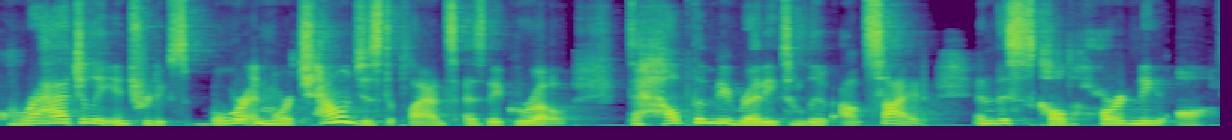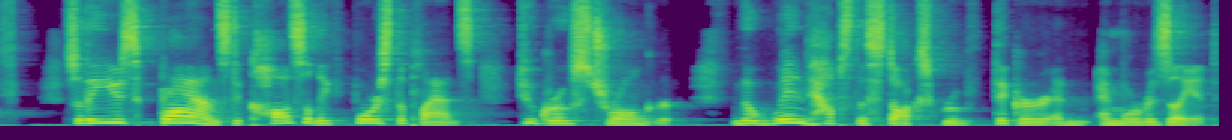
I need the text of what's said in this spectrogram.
gradually introduce more and more challenges to plants as they grow to help them be ready to live outside. And this is called hardening off. So they use fans to constantly force the plants to grow stronger. The wind helps the stalks grow thicker and, and more resilient.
